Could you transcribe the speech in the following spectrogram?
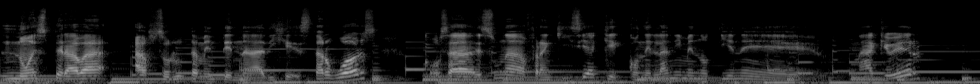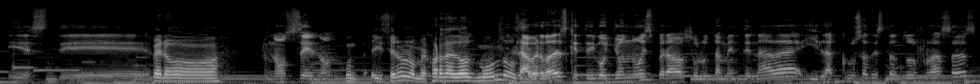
no esperaba absolutamente nada. Dije, Star Wars, o sea, es una franquicia que con el anime no tiene nada que ver. Este, Pero no sé, ¿no? hicieron lo mejor de dos mundos. La ¿no? verdad es que te digo, yo no esperaba absolutamente nada y la cruza de estas dos razas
